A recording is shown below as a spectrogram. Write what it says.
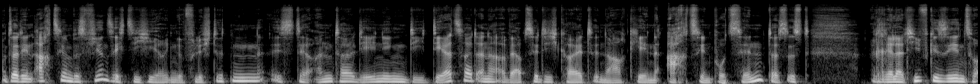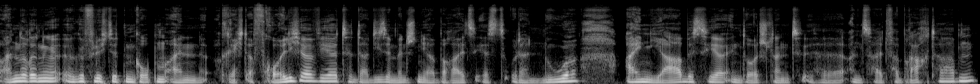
Unter den 18- bis 64-jährigen Geflüchteten ist der Anteil derjenigen, die derzeit einer Erwerbstätigkeit nachgehen, 18 Prozent. Das ist relativ gesehen zu anderen äh, geflüchteten Gruppen ein recht erfreulicher Wert, da diese Menschen ja bereits erst oder nur ein Jahr bisher in Deutschland äh, an Zeit verbracht haben.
